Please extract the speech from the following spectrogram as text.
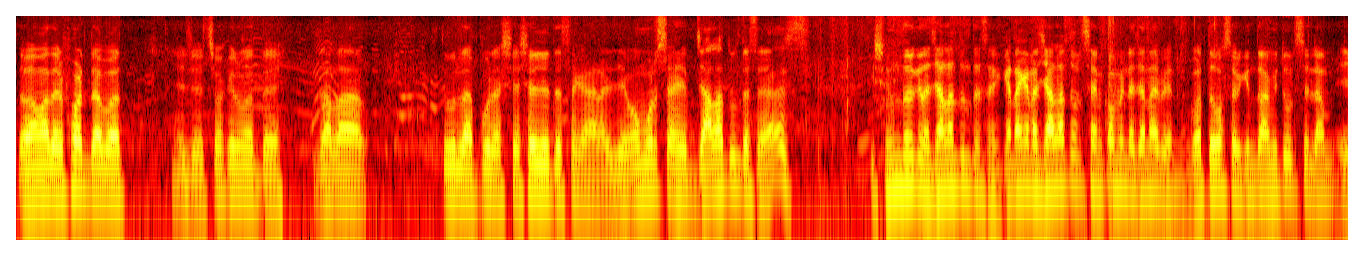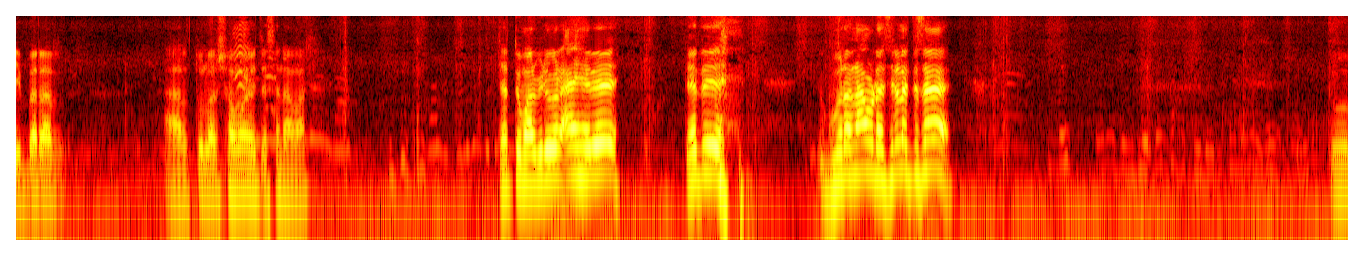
তো আমাদের ফর্দাবাদ, এই যে চোখের মধ্যে জ্বালা তুলা পুরা শেষ হয়ে যেতেছে আর এই যে ওমর সাহেব জ্বালা তুলতেছে কি সুন্দর করে জ্বালা তুলতেছে। কেটা কেটা জ্বালা তুলছেন কমেন্টে জানাবেন। গত বছর কিন্তু আমি তুলছিলাম, এইবার আর আর তোলার সময় হইতেছে না আমার। তোমার ভিডিও আই হে রে তেদি ঘোরা না ওটা ছিঁড়ে লাগতেছে। তুল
